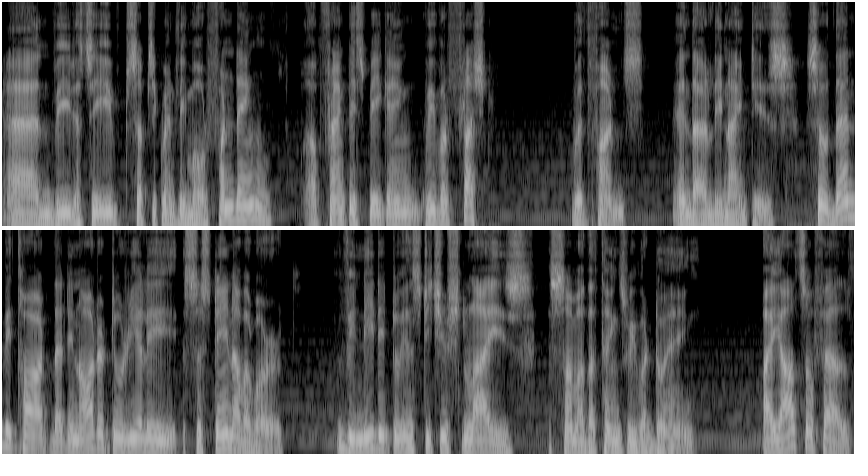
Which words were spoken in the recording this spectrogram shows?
and we received subsequently more funding. Uh, frankly speaking, we were flushed with funds in the early 90s. So then we thought that in order to really sustain our work, we needed to institutionalize some of the things we were doing. I also felt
